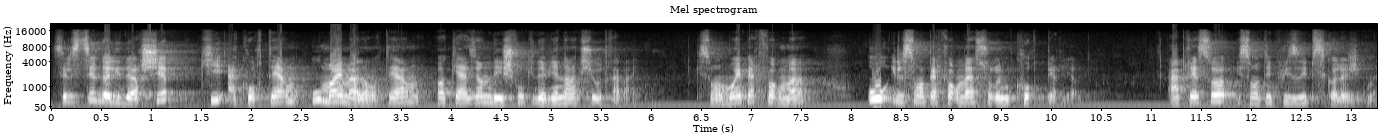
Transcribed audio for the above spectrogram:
C'est le style de leadership qui, à court terme ou même à long terme, occasionne des chevaux qui deviennent anxieux au travail, qui sont moins performants ou ils sont performants sur une courte période. Après ça, ils sont épuisés psychologiquement.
